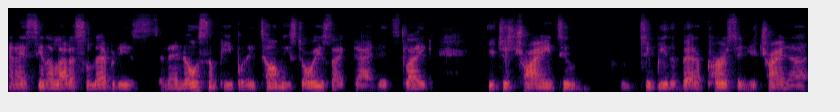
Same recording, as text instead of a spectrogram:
And I've seen a lot of celebrities and I know some people, they tell me stories like that. It's like you're just trying to to be the better person. You're trying to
